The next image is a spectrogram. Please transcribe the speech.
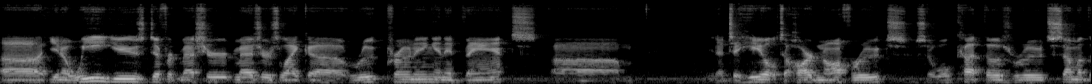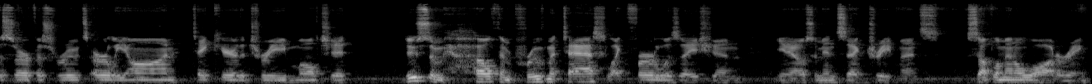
uh, you know, we use different measure, measures like uh, root pruning in advance. Uh, you know, to heal, to harden off roots. So we'll cut those roots, some of the surface roots early on, take care of the tree, mulch it, do some health improvement tasks like fertilization, you know, some insect treatments, supplemental watering.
